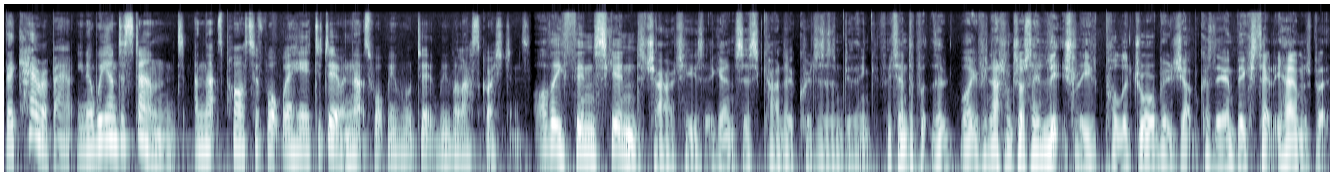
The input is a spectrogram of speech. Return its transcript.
they care about. You know, we understand, and that's part of what we're here to do, and that's what we will do. We will ask questions. Are they thin-skinned charities against this kind of criticism? Do you think they tend to put the well, if you're National Trust, they literally pull the drawbridge up because they own big stately homes, but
